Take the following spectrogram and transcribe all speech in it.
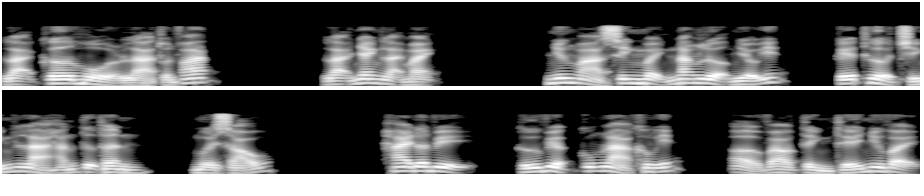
Lại cơ hồ là thuần phát, lại nhanh lại mạnh. Nhưng mà sinh mệnh năng lượng nhiều ít, kế thừa chính là hắn tự thân, mười sáu. Hai đơn vị, cứ việc cũng là không ít, ở vào tình thế như vậy,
